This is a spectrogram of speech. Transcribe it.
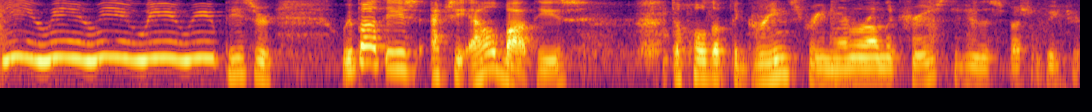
Wee wee wee wee wee. These are, we bought these, actually Al bought these to hold up the green screen when we're on the cruise to do this special feature.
